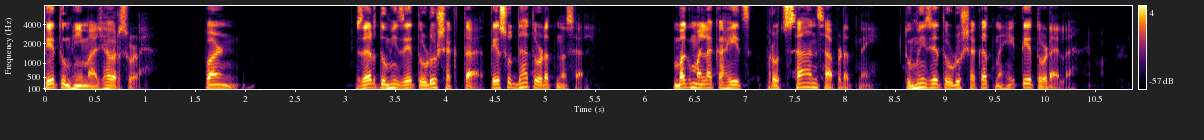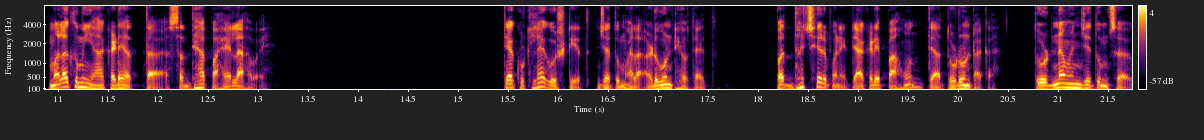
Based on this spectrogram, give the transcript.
ते तुम्ही माझ्यावर सोडा. पण जर तुम्ही जे तोडू शकता ते सुद्धा तोडत नसाल. मग मला काहीच प्रोत्साहन सापडत नाही. तुम्ही जे तोडू शकत नाही ते तोडायला. मला तुम्ही ह्याकडे आत्ता सध्या पाहायला हवंय. त्या कुठल्या गोष्टी आहेत ज्या तुम्हाला अडवून ठेवतायत? पद्धतशीरपणे त्याकडे पाहून त्या तोडून टाका. तोडणं म्हणजे तुमचं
